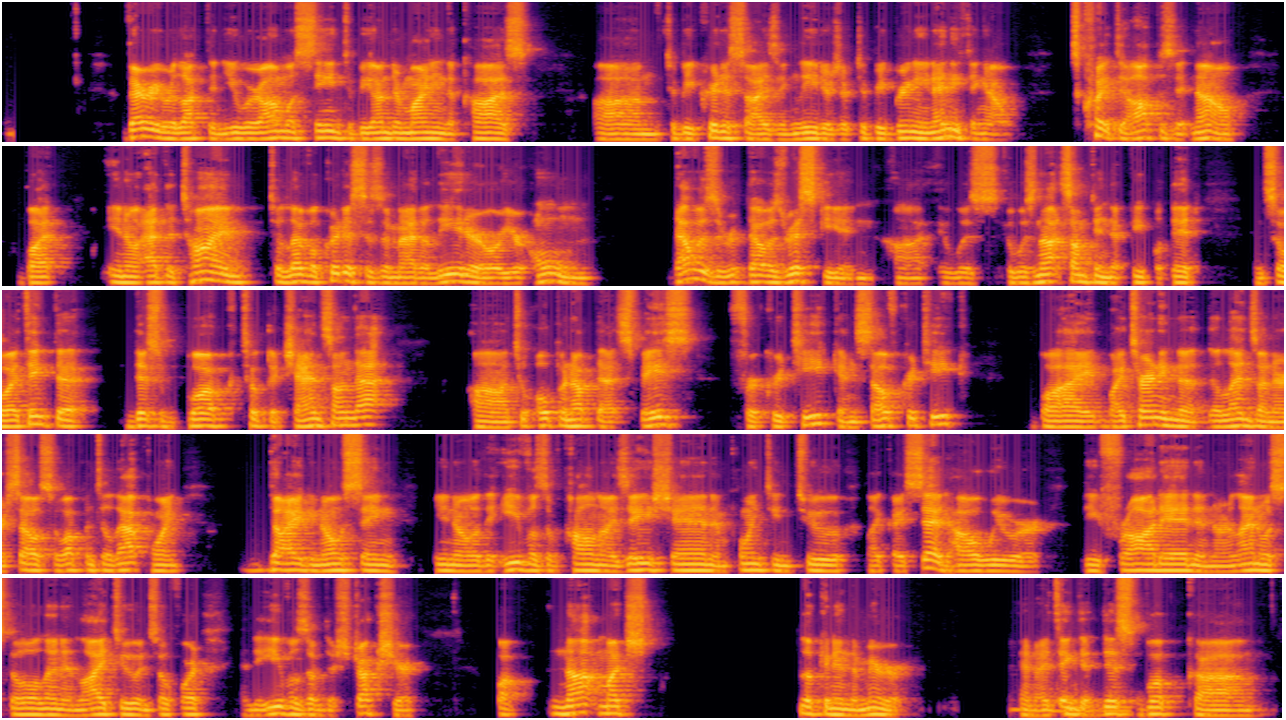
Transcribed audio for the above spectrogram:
Very reluctant. You were almost seen to be undermining the cause, um, to be criticizing leaders, or to be bringing anything out. It's quite the opposite now. But you know, at the time, to level criticism at a leader or your own, that was that was risky, and uh, it was it was not something that people did. And so I think that this book took a chance on that uh, to open up that space for critique and self-critique by by turning the, the lens on ourselves. So up until that point, diagnosing you know the evils of colonization and pointing to, like I said, how we were defrauded and our land was stolen and lied to and so forth, and the evils of the structure, but not much looking in the mirror. And I think that this book um,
